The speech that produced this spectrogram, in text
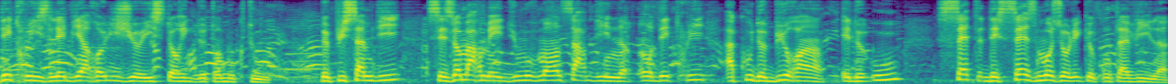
détruisent les biens religieux et historiques de Tombouctou. Depuis samedi, ces hommes armés du mouvement Sardine ont détruit à coups de burin et de houx sept des 16 mausolées que compte la ville,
